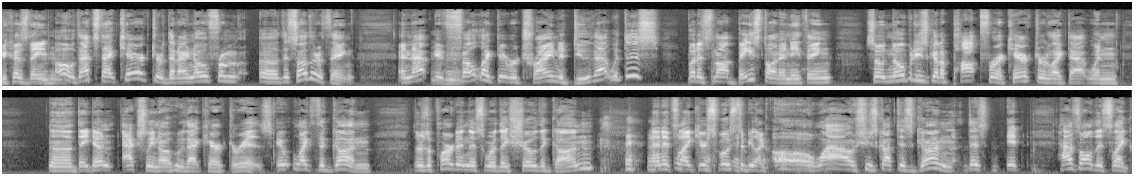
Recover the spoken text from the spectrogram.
because they oh that's that character that I know from uh, this other thing. And that it felt like they were trying to do that with this but it's not based on anything. So nobody's going to pop for a character like that when uh, they don't actually know who that character is. It, like the gun, there's a part in this where they show the gun, and it's like you're supposed to be like, "Oh wow, she's got this gun." This it has all this like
